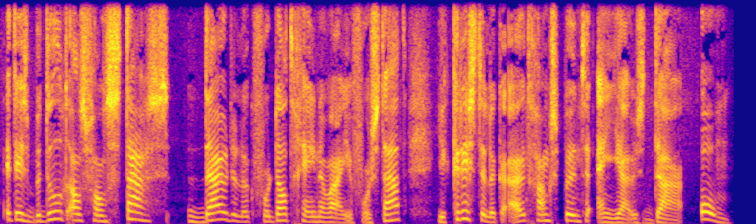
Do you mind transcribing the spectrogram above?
Het is bedoeld als van staas duidelijk voor datgene waar je voor staat. Je christelijke uitgangspunten en juist daarom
